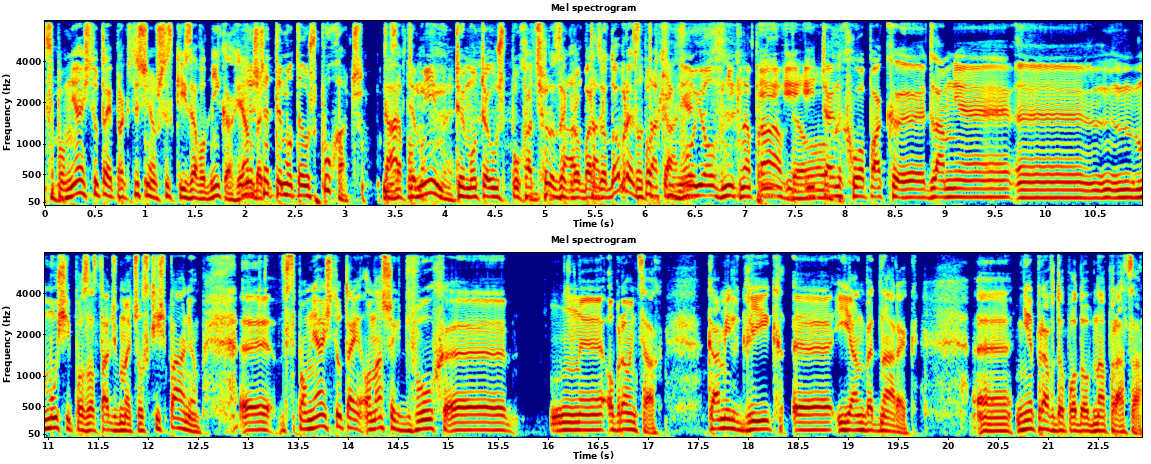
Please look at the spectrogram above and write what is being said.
Wspomniałeś tutaj praktycznie o wszystkich zawodnikach. Jan Jeszcze Tymoteusz Puchacz. Tak, zapomnijmy. Tymoteusz Puchacz rozegrał bardzo tak, dobre spotkanie spotkanie. Taki wojownik naprawdę. I, i, i ten chłopak y, dla mnie y, musi pozostać w meczu z Hiszpanią. Y, wspomniałeś tutaj o naszych dwóch obrońcach. Kamil Glik i Jan Bednarek. Nieprawdopodobna praca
